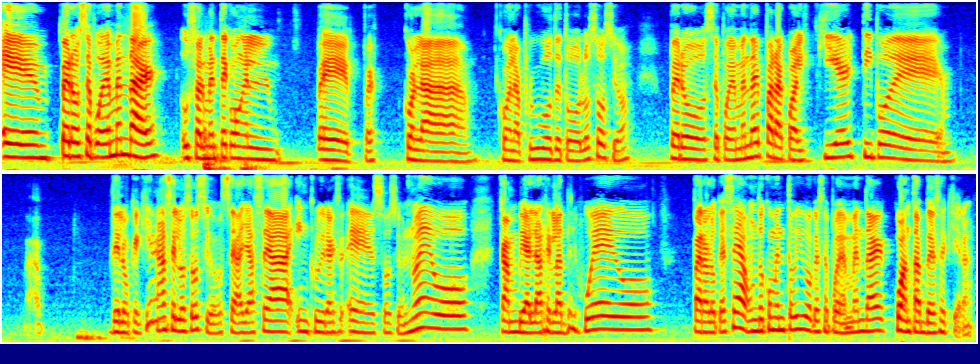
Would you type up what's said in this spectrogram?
eh, pero se puede enmendar usualmente con el eh, pues, con la con el approval de todos los socios, pero se puede enmendar para cualquier tipo de de lo que quieran hacer los socios, o sea, ya sea incluir socios nuevos, cambiar las reglas del juego, para lo que sea, un documento vivo que se puede enmendar cuantas veces quieran.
